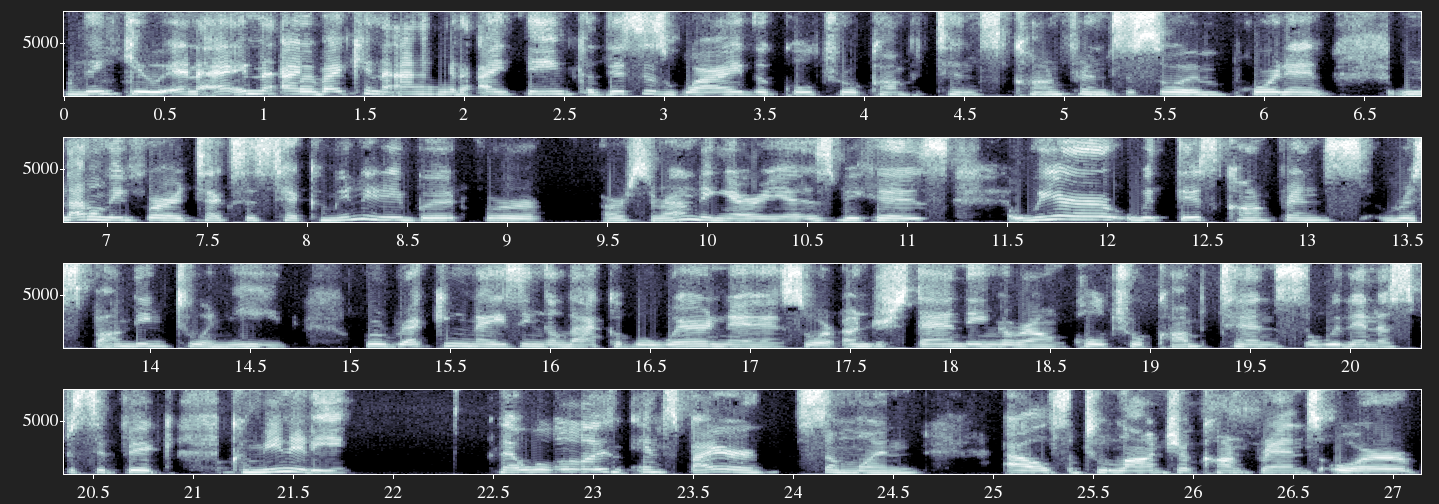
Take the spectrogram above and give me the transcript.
Thank you. And, I, and if I can add, I think this is why the Cultural Competence Conference is so important, not only for our Texas Tech community, but for our surrounding areas, because we are with this conference responding to a need. We're recognizing a lack of awareness or understanding around cultural competence within a specific community that will inspire someone else to launch a conference or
